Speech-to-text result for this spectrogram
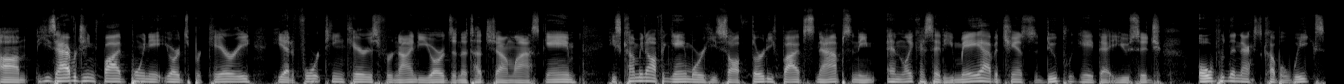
Um, he's averaging 5.8 yards per carry. He had 14 carries for 90 yards and a touchdown last game. He's coming off a game where he saw 35 snaps, and he and like I said, he may have a chance to duplicate that usage over the next couple weeks.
